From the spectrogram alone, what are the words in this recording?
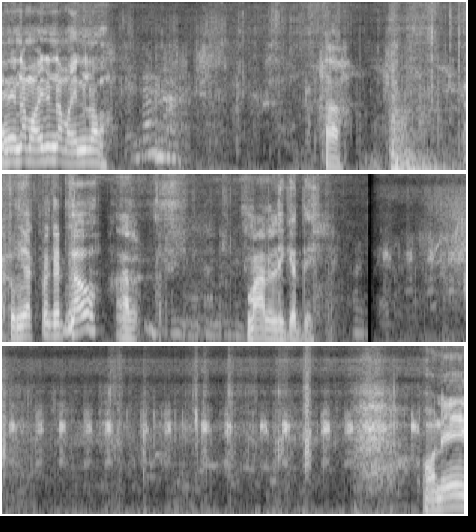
এনে নামো এনে নামো এনে হ্যাঁ। তুমি এক প্যাকেট নাও আর মাল লিখে দিই। অনেক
